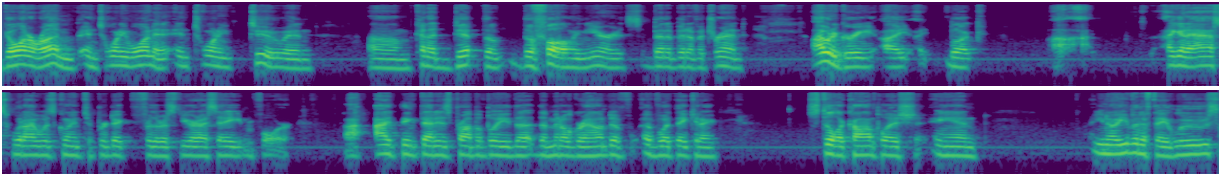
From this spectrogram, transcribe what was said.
go on a run in 21 and, 22 and um, kind of dip the the following year. It's been a bit of a trend. I would agree. I, I look. I got to ask what I was going to predict for the rest of the year. and I said eight and four. I, I think that is probably the the middle ground of of what they can uh, still accomplish. And you know, even if they lose,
